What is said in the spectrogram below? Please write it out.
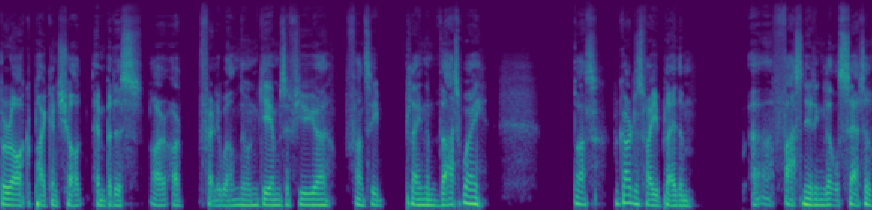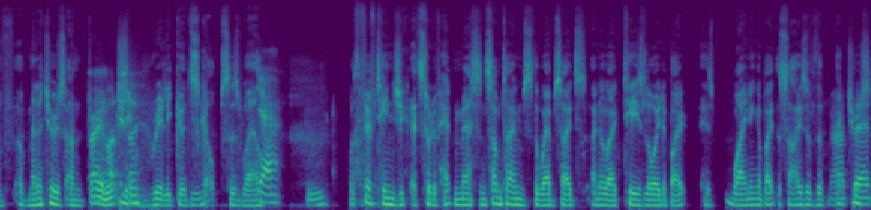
Baroque, Pike and Shot, Impetus are, are fairly well known games if you uh, fancy playing them that way. But regardless of how you play them, a fascinating little set of, of miniatures and Very much really, so. really good Mm. sculpts as well. Yeah. Mm. With 15s, it's sort of hit and miss, and sometimes the websites. I know I tease Lloyd about his whining about the size of the That's pictures.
